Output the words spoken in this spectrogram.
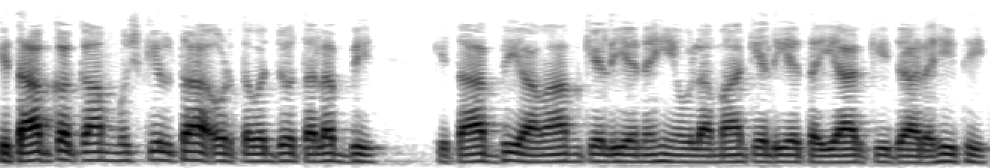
کتاب کا کام مشکل تھا اور توجہ طلب بھی۔ کتاب بھی عوام کے لیے نہیں، علماء کے لیے تیار کی جا رہی تھی۔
